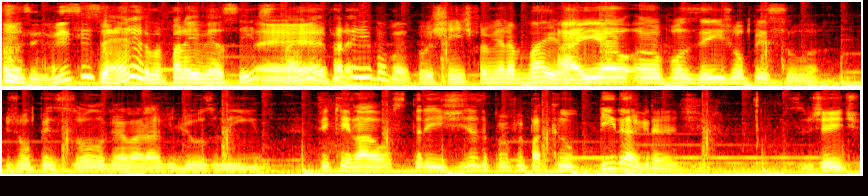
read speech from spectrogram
assim, vice. Sério? Paraíba é assim? É? Paraíba, mano. Oxente, pra mim era Bahia. Aí eu, eu posei em João Pessoa. João Pessoa, lugar maravilhoso, lindo. Fiquei lá uns três dias, depois fui pra Campina Grande. Gente,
